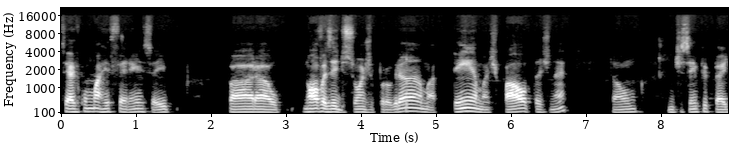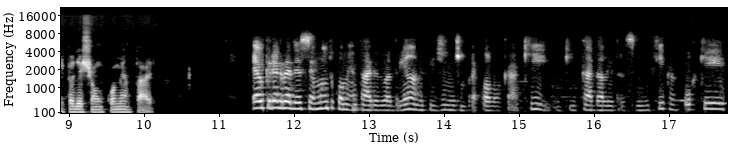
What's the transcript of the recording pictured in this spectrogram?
serve como uma referência aí para novas edições do programa, temas, pautas, né? Então, a gente sempre pede para deixar um comentário. É, eu queria agradecer muito o comentário do Adriano, pedir mesmo para colocar aqui o que cada letra significa, porque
